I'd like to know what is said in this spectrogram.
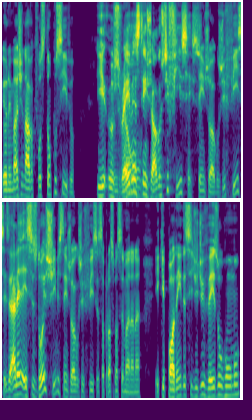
eu não imaginava que fosse tão possível. E os então, Ravens têm jogos difíceis. Tem jogos difíceis. Aliás, esses dois times têm jogos difíceis essa próxima semana, né? E que podem decidir de vez o rumo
